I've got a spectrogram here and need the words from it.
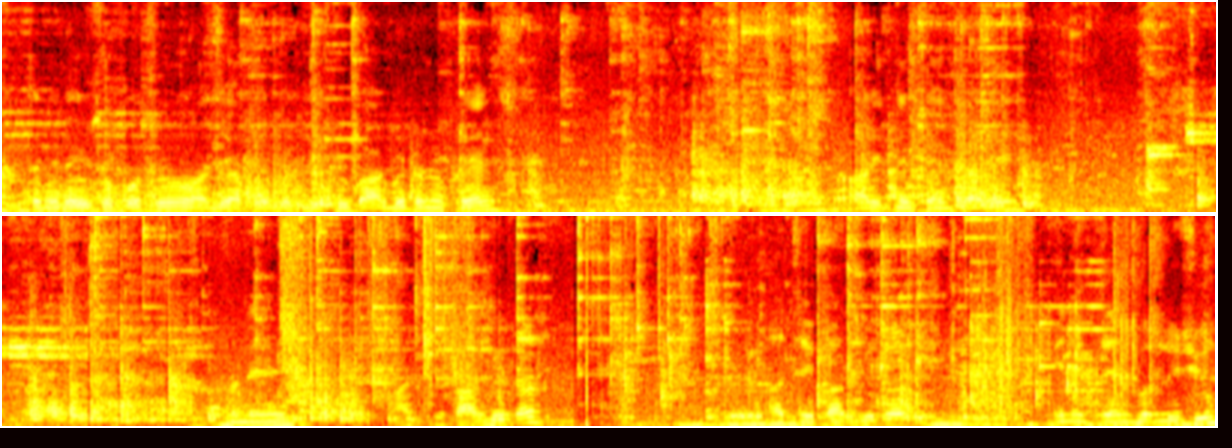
તમે જોઈ શકો છો, આજે આપણે બદલીશું કાર્બેટરની ફ્રેન્ચ. આ રીતની ફ્રેન્ચ આવે. અને આ છે કાર્બેટર. આ છે કાર્બેટર. એની ફ્રેન્ચ બદલીશું.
